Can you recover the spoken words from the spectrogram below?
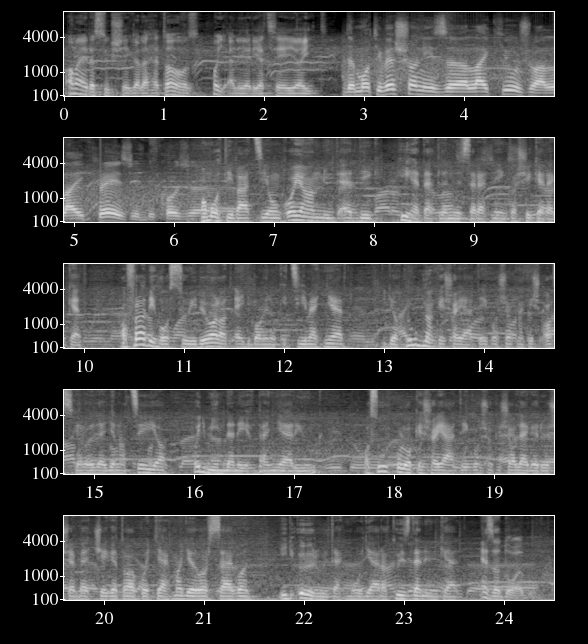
amelyre szüksége lehet ahhoz, hogy elérje céljait. The motivation is uh, like usual, like crazy because A uh, motivációnk olyan, mint eddig, hihetetlenül szeretnénk a sikereket. A Fradi hosszú idő alatt egy bajnoki címet nyert, így a klubnak és a játékosoknak is az kell, hogy legyen a célja, hogy minden évben nyerjünk. A szurkolók és a játékosok is a legerősebb egységet alkotják Magyarországon, így őrültek módjára küzdenünk kell, ez a dolgunk.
